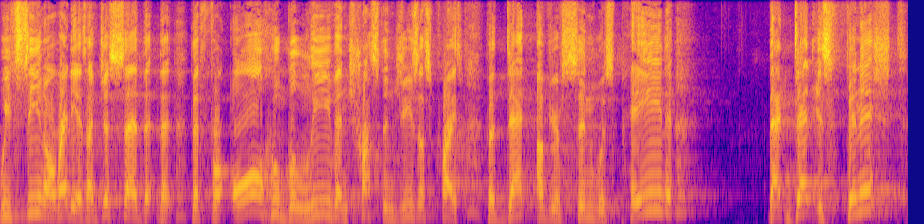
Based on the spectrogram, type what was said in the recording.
We've seen already, as I've just said, that, that, that for all who believe and trust in Jesus Christ, the debt of your sin was paid, that debt is finished,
